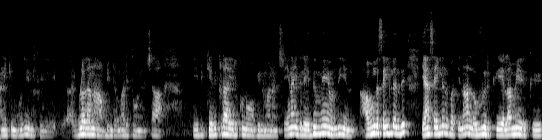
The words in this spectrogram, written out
நினைக்கும் போது எனக்கு இவ்வளோதானா அப்படின்ற மாதிரி தோணுச்சா? இதுக்கு எதுக்குடா இருக்கணும் அப்படின்னு மாதிரி நினச்சேன். ஏன்னா இதில் எதுவுமே வந்து என் அவங்க சைட்லேருந்து என் சைட்லேருந்து பார்த்தீங்கன்னா லவ் இருக்குது எல்லாமே இருக்குது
